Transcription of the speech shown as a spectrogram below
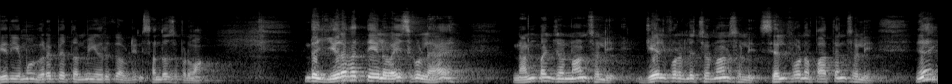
வீரியமும் விரைப்புத்தன்மையும் இருக்குது அப்படின்னு சந்தோஷப்படுவான். இந்த இருபத்தேழு வயசுக்குள்ளே நண்பன் சொன்னான்னு சொல்லி கேர்ள் ஃப்ரெண்டு சொன்னான்னு சொல்லி செல்ஃபோனை பார்த்தேன்னு சொல்லி ஏன்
